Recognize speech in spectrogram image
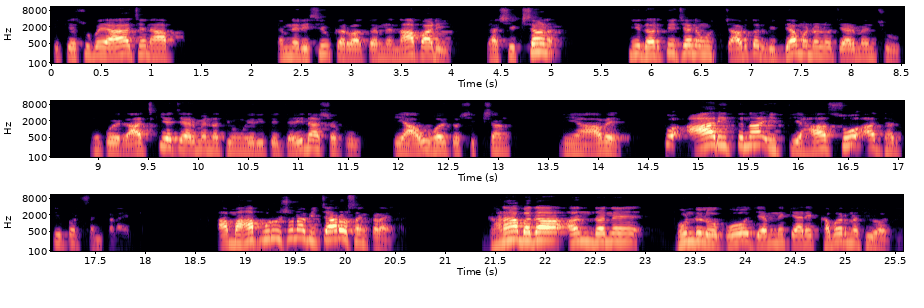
કે કેશુભાઈ આવ્યા છે ને આપ એમને રિસીવ કરવા તો એમને ના પાડી. આ શિક્ષણની ધરતી છે ને હું ચારુતર વિદ્યામંડળનો ચેરમેન છું. હું કોઈ રાજકીય ચેરમેન નથી, હું એ રીતે જઈ ના શકું. એ આવું હોય તો શિક્ષણ અહીંયા આવે. તો આ રીતના ઇતિહાસો આ ધરતી પર સંકળાયેલા આ મહાપુરુષોના વિચારો સંકળાયેલા ઘણા બધા અંધ અને ભૂંડ લોકો જેમને ક્યારેક ખબર નથી હોતી.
